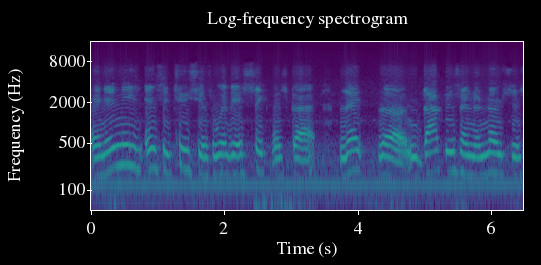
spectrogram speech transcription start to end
And in these institutions where there's sickness, God, let the doctors and the nurses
